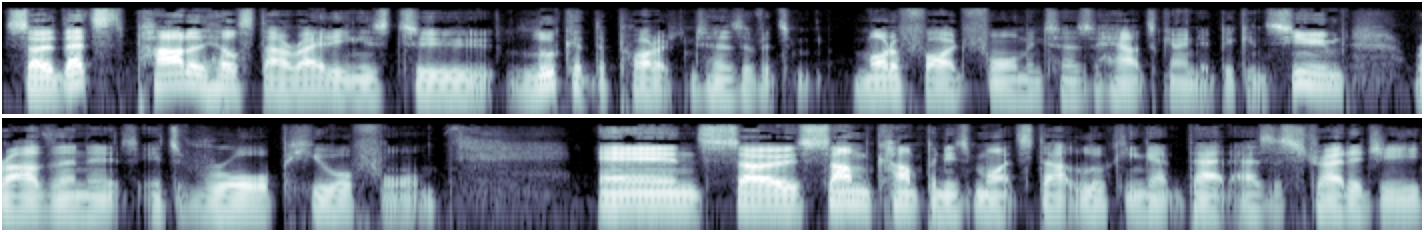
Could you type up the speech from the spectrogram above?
So that's part of the Health Star rating is to look at the product in terms of its modified form, in terms of how it's going to be consumed, rather than its, its raw, pure form. And so some companies might start looking at that as a strategy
